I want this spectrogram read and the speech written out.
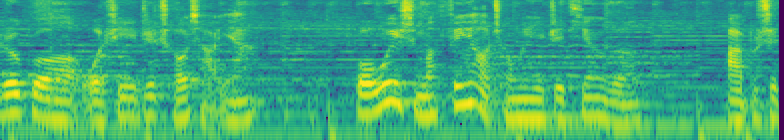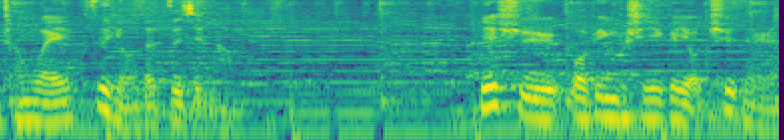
如果我是一只丑小鸭，我为什么非要成为一只天鹅，而不是成为自由的自己呢？也许我并不是一个有趣的人，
